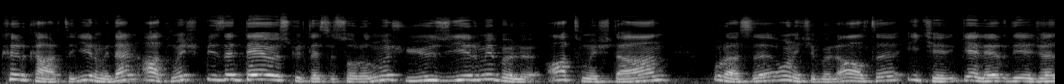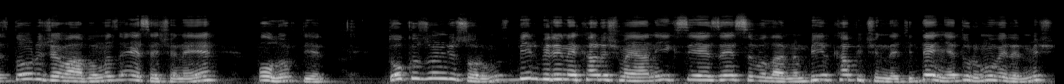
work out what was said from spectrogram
40 artı 20'den 60. Bize D öz kütlesi sorulmuş. 120 bölü 60'dan burası 12 bölü 6 2 gelir diyeceğiz. Doğru cevabımız E seçeneği olur diyelim. Dokuzuncu sorumuz birbirine karışmayan X, Y, Z sıvılarının bir kap içindeki denge durumu verilmiş.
